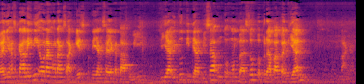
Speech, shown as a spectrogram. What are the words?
banyak sekali ini orang-orang sakit seperti yang saya ketahui, dia itu tidak bisa untuk membasuh beberapa bagian tangan.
